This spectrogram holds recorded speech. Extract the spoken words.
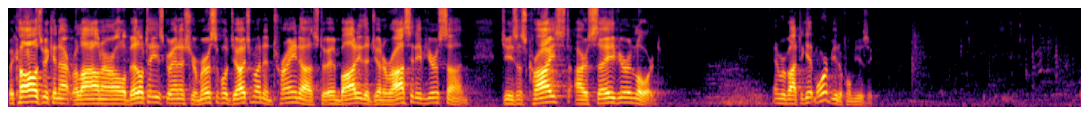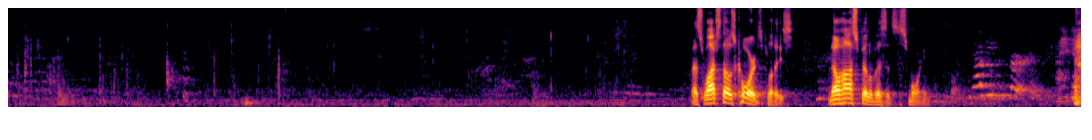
Because we cannot rely on our own abilities, grant us your merciful judgment and train us to embody the generosity of your Son, Jesus Christ, our Savior and Lord. And we're about to get more beautiful music. Let's watch those chords, please. No hospital visits this morning.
